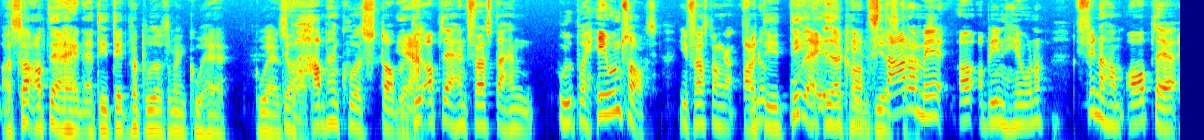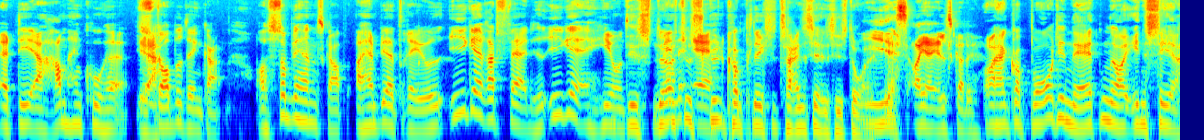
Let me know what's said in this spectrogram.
Og så opdager han, at det er den forbryder, som han kunne have, kunne have det var stoppet. ham, han kunne have stoppet. Ja. Det opdager han først, da han ude på hævntogt i første omgang. Og det er det, at edderkoppen Han starter med at, at blive en hævner, finder ham og opdager, at det er ham, han kunne have Ja. stoppet dengang. Og så bliver han skabt, og han bliver drevet ikke af retfærdighed, ikke af hævn, Det største men af... skyldkompleks i tegneseriens historie. Yes, og jeg elsker det. Og han går bort i natten og indser,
